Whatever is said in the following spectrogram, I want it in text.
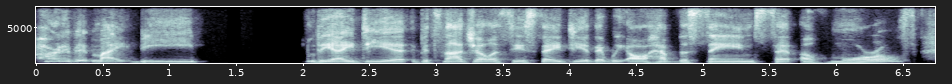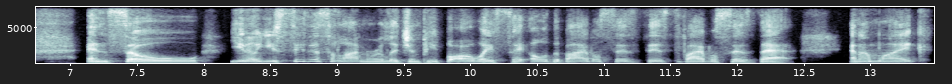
Part of it might be the idea, if it's not jealousy, it's the idea that we all have the same set of morals. And so, you know, you see this a lot in religion. People always say, oh, the Bible says this, the Bible says that. And I'm like,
